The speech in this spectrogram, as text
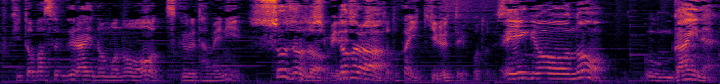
吹き飛ばすぐらいのものを作るために、え、そうそうそう。シミュレーだからションとか生きるということですね。営業のうん概念、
